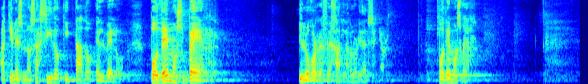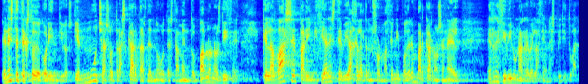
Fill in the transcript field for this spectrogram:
a quienes nos ha sido quitado el velo, podemos ver y luego reflejar la gloria del Señor. Podemos ver. En este texto de Corintios y en muchas otras cartas del Nuevo Testamento, Pablo nos dice que la base para iniciar este viaje a la transformación y poder embarcarnos en él es recibir una revelación espiritual.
